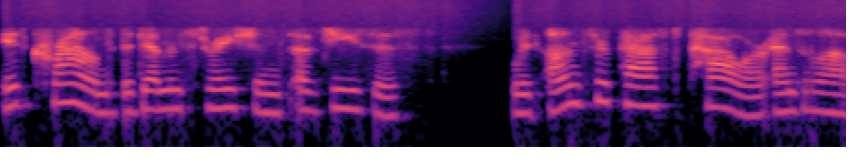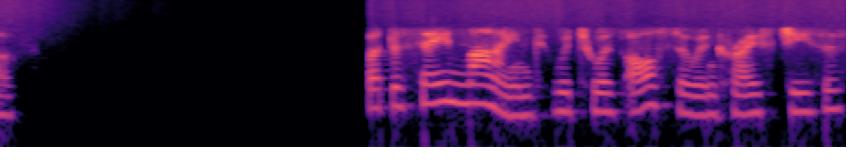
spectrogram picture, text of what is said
It crowned the demonstrations of Jesus with unsurpassed power and love. But the same mind which was also in Christ Jesus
